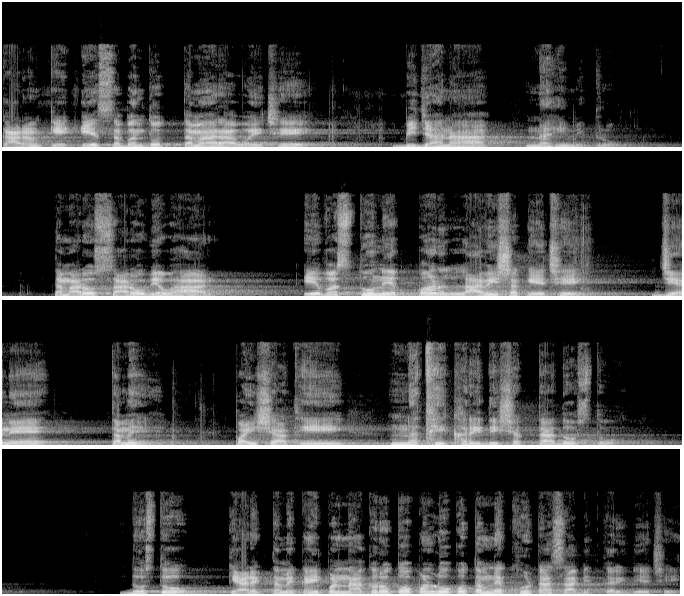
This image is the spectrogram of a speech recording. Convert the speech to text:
કારણ કે એ સંબંધો તમારા હોય છે, બીજાના નહીં મિત્રો. તમારો સારો વ્યવહાર એ વસ્તુને પણ લાવી શકે છે, જેને તમે પૈસાથી નથી ખરીદી શકતા દોસ્તો. દોસ્તો, ક્યારેક તમે કંઈ પણ ના કરો તો પણ લોકો તમને ખોટા સાબિત કરી દે છે.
